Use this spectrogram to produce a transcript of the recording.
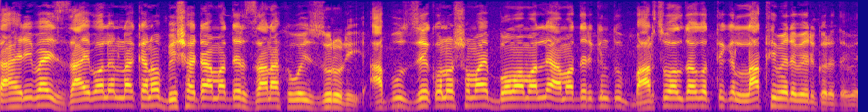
তাহেরি। ভাই যাই বলেন না কেন বিষয়টা আমাদের জানা খুবই জরুরি। আপু যে কোনো সময় বোমা মারলে আমাদের কিন্তু ভার্চুয়াল জগৎ থেকে লাথি মেরে বের করে দেবে।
